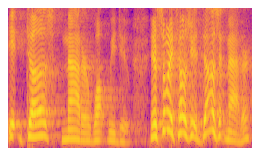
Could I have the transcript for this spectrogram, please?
It does matter what we do. And if somebody tells you it doesn't matter,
